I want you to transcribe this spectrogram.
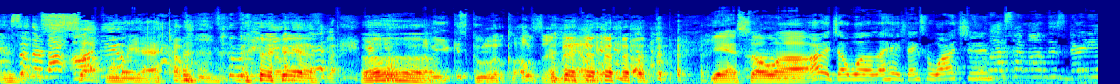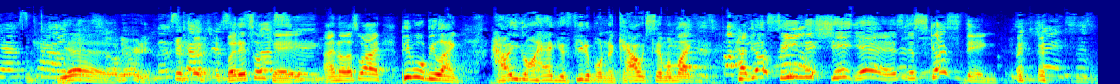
And So they're not suck on when you? we have female guests. Like, I mean, you can scoot a little closer, man. Yeah. So, uh, all right, y'all. Well, hey, thanks for watching. Last time on this dirty ass couch. Yeah. so dirty. This couch is But it's okay. I know that's why people will be like, "How are you gonna have your feet up on the couch, Tim?" I'm like, Because it's "Have y'all seen this shit? Yeah, it's disgusting." This is-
